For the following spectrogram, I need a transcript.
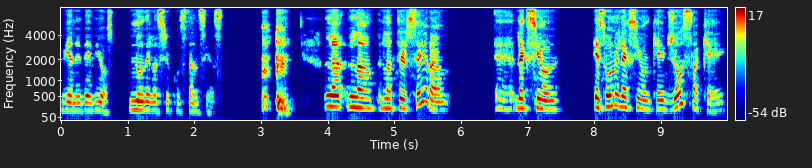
viene de Dios, no de las circunstancias. la, la, tercera eh, lección es una lección que yo saqué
